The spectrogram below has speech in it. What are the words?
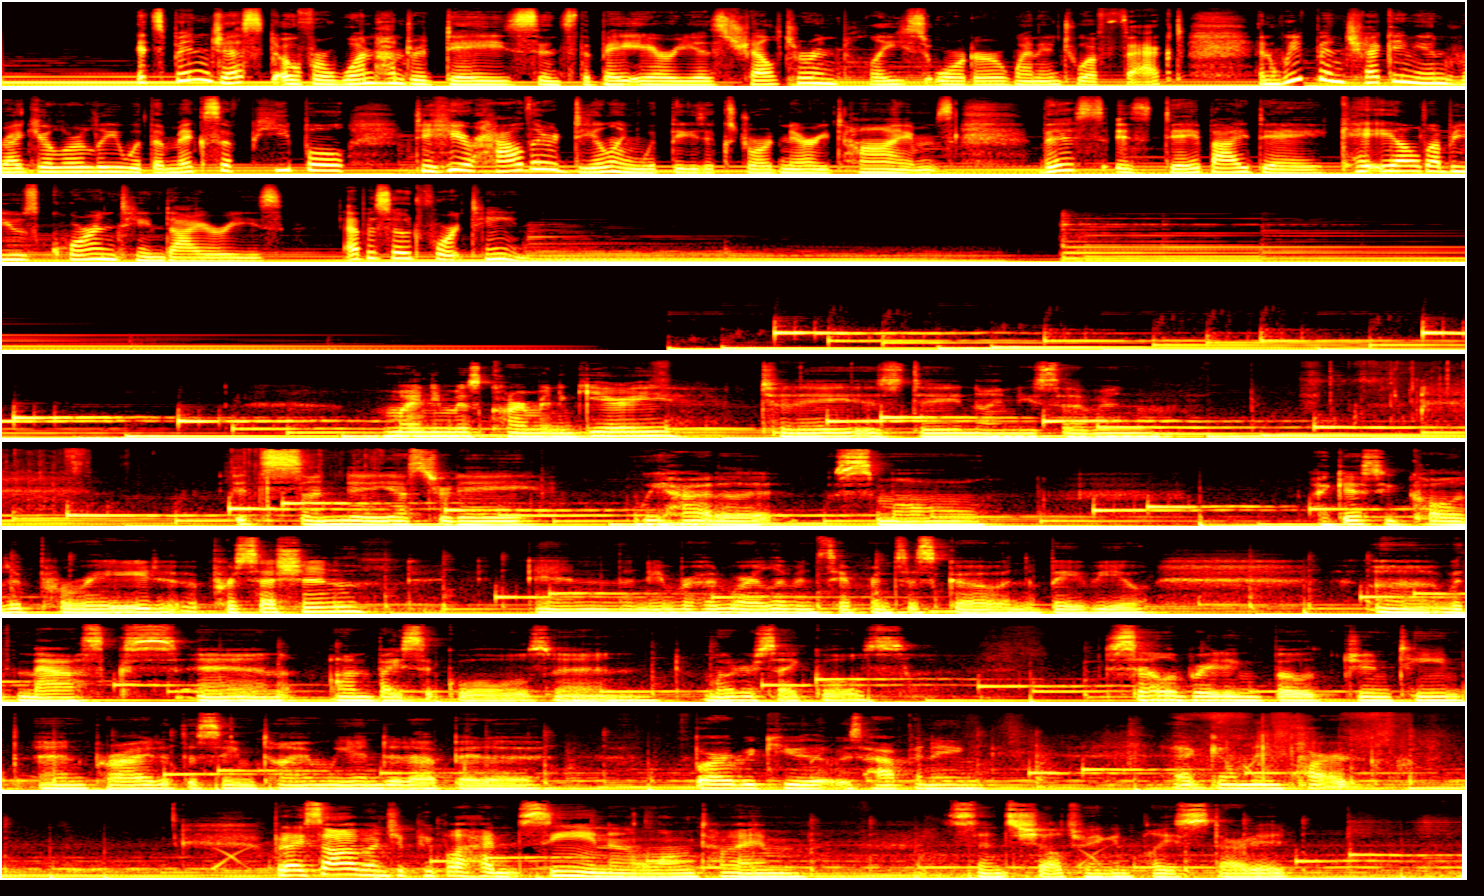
It's been just over 100 days since the Bay Area's shelter in place order went into effect, and we've been checking in regularly with a mix of people to hear how they're dealing with these extraordinary times. This is Day by Day, KALW's Quarantine Diaries, Episode 14. My name is Carmen Aguirre. Today is day 97. It's Sunday. Yesterday, we had a small, I guess you'd call it a parade, a procession in the neighborhood where I live in San Francisco in the Bayview uh, with masks and on bicycles and motorcycles celebrating both Juneteenth and Pride at the same time. We ended up at a barbecue that was happening at Gilman Park. But I saw a bunch of people I hadn't seen in a long time since sheltering in place started.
